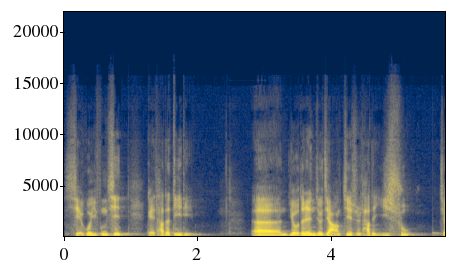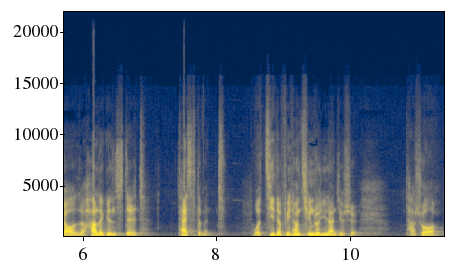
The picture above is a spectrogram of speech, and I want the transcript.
写过一封信给他的弟弟，呃，有的人就讲这是他的遗书，叫做《Heiligenstadt Testament》。我记得非常清楚一段，就是他说。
